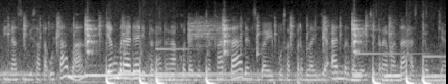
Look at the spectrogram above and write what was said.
destinasi wisata utama yang berada di tengah-tengah kota Yogyakarta dan sebagai pusat perbelanjaan berbagai cenderamata khas Jogja.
